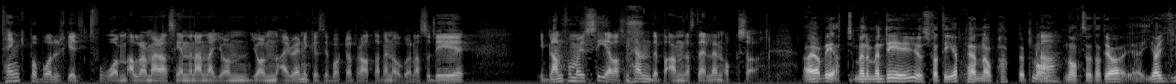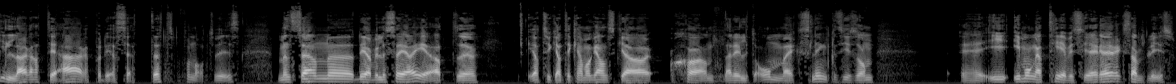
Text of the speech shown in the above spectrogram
tänk på Baldur's Gate 2 med alla de här scenerna när John John Irenicus är borta och pratar med någon. Alltså det är Ibland får man ju se vad som händer på andra ställen också. Ja, jag vet. Men, men det är just för att det är penna och papper på något, ja. något sätt. Att jag, jag gillar att det är på det sättet på något vis. Men sen, eh, det jag ville säga är att eh, jag tycker att det kan vara ganska skönt när det är lite omväxling. Precis som eh, i, i många tv-serier exempelvis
